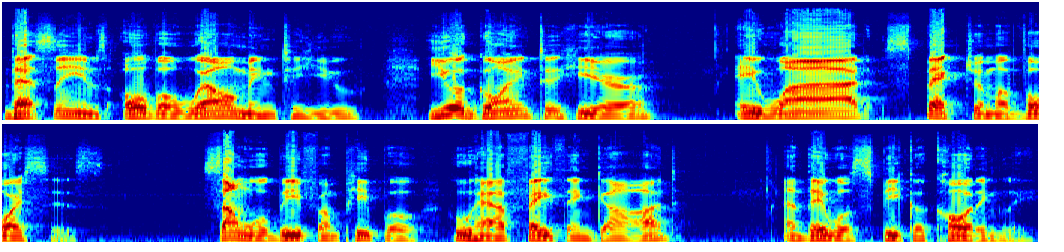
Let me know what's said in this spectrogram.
that seems overwhelming to you, you are going to hear a wide spectrum of voices. Some will be from people who have faith in God, and they will speak accordingly.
